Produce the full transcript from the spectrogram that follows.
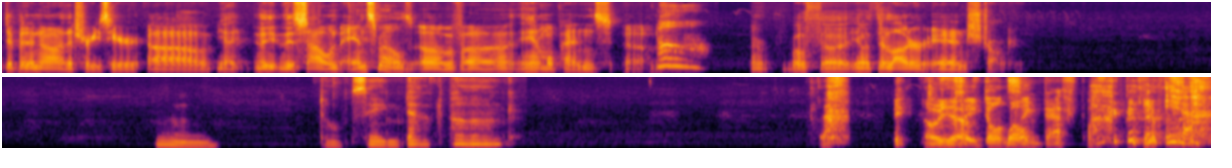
dipping in and out of the trees here. Uh, yeah, the, the sound and smells of uh, animal pens uh, are both, uh, you know, they're louder and stronger. Hmm. Don't sing Daft Punk. Oh yeah. Say don't Well- sing Daft Punk. Yeah.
